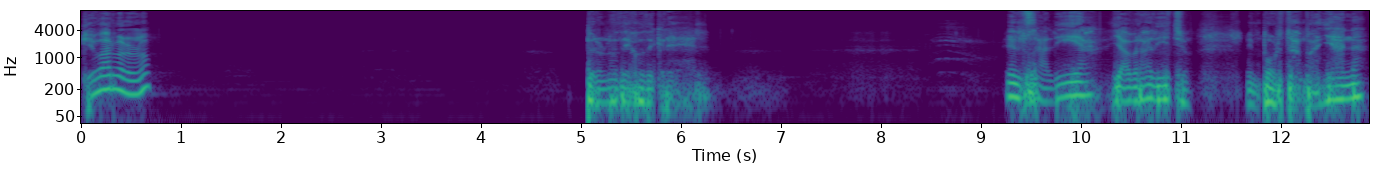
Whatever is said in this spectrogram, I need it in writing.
Qué bárbaro, ¿no? Pero no dejo de creer. Él salía y habrá dicho, no importa, mañana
